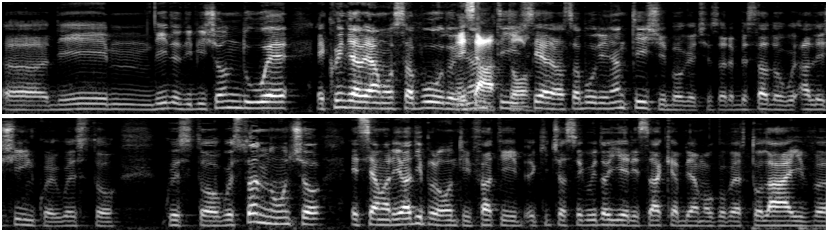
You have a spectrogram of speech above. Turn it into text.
eh, di, mh, di The Division 2 e quindi avevamo saputo in, Esatto. anti- sì, avevamo saputo in anticipo che ci sarebbe stato alle 5 questo, questo- questo annuncio e siamo arrivati pronti, infatti chi ci ha seguito ieri sa che abbiamo coperto live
